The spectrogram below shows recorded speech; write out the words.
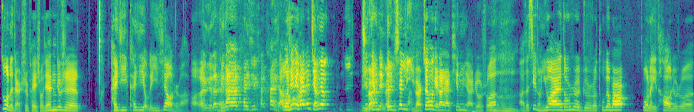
做了点适配，首先就是开机开机有个音效是吧？啊，来给大给大家开机看看一下。我先给大家家讲讲，先讲讲，对，先里边，最后给大家听一下，就是说嗯啊，它系统 UI 都是就是说图标包做了一套，就是说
